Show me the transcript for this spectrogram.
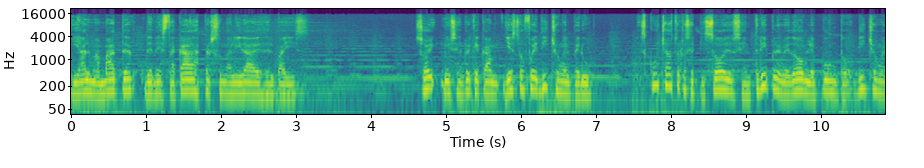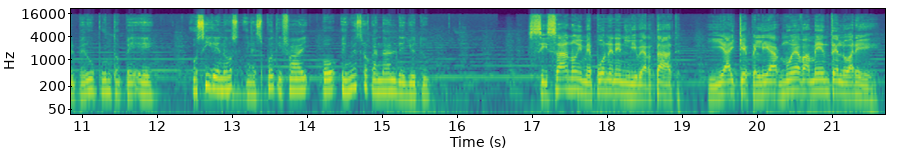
y alma mater de destacadas personalidades del país. Soy Luis Enrique Cam y esto fue Dicho en el Perú. Escucha otros episodios en www.dichoenelperú.pe o síguenos en Spotify o en nuestro canal de YouTube. Si sano y me ponen en libertad y hay que pelear nuevamente lo haré,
